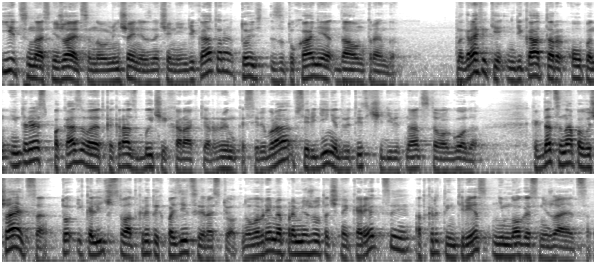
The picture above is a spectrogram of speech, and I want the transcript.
и цена снижается на уменьшение значения индикатора, то есть затухание даунтренда. На графике индикатор Open Interest показывает как раз бычий характер рынка серебра в середине 2019 года. Когда цена повышается, то и количество открытых позиций растет, но во время промежуточной коррекции открытый интерес немного снижается.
